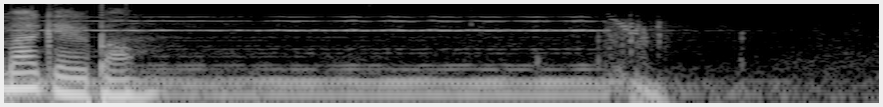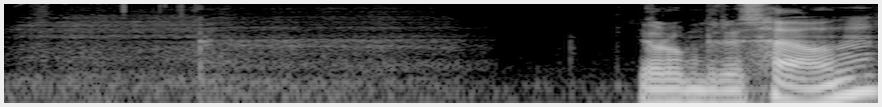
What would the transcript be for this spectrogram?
음악 앨범 여러분들의 사연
